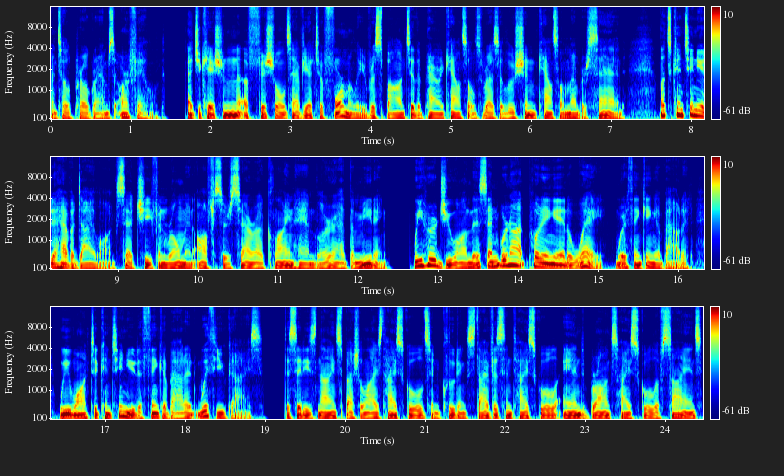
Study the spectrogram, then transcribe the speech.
until programs are filled. Education officials have yet to formally respond to the Parent Council's resolution, council members said. Let's continue to have a dialogue, said Chief Enrollment Officer Sarah Kleinhandler at the meeting. We heard you on this and we're not putting it away. We're thinking about it. We want to continue to think about it with you guys. The city's nine specialized high schools, including Stuyvesant High School and Bronx High School of Science,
